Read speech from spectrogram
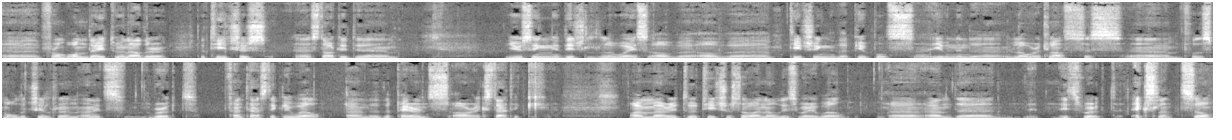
uh, from one day to another, the teachers uh, started um, using digital ways of uh, of uh, teaching the pupils, uh, even in the lower classes um, for the smaller children, and it's worked fantastically well. And the parents are ecstatic. I'm married to a teacher, so I know this very well. Uh, and uh, it's worked excellent. So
